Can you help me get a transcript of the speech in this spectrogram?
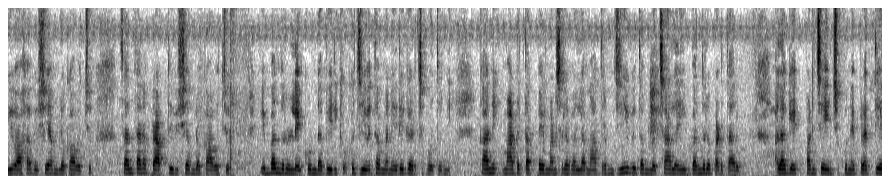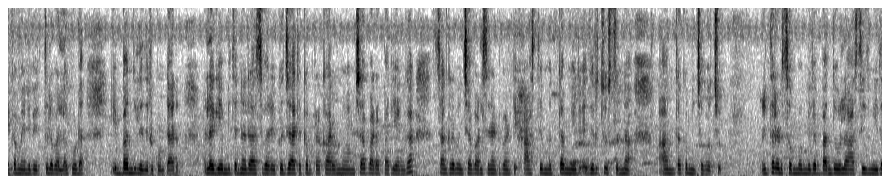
వివాహ విషయంలో కావచ్చు సంతాన ప్రాప్తి విషయంలో కావచ్చు ఇబ్బందులు లేకుండా వీరికి ఒక జీవితం అనేది గడిచిపోతుంది. కానీ మాట తప్పే మనుషుల వల్ల మాత్రం జీవితంలో చాలా ఇబ్బందులు పడతారు. అలాగే పని చేయించుకునే ప్రత్యేకమైన వ్యక్తుల వల్ల కూడా ఇబ్బందులు ఎదుర్కొంటారు. అలాగే మిథున రాశి వారి యొక్క జాతకం ప్రకారం వంశపారపర్యంగా సంక్రమించవలసినటువంటి ఆస్తి మొత్తం మీరు ఎదురు చూస్తున్న అంతకమించవచ్చు ఇతరుల సొమ్ము మీద బంధువుల ఆస్తి మీద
